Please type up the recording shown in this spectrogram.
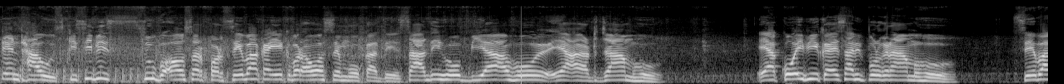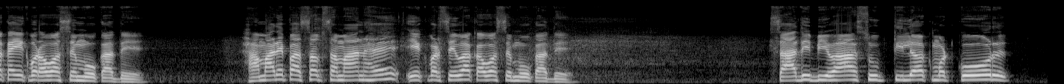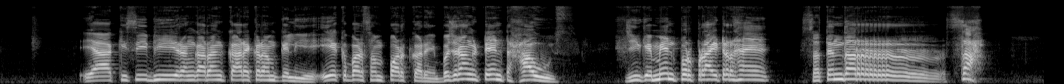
Tent house किसी भी शुभ अवसर पर सेवा का एक बार अवश्य मौका दे। शादी हो, ब्याह हो, या अठजाम हो, या कोई भी कैसा भी प्रोग्राम हो, सेवा का एक बार अवश्य मौका दे। हमारे पास सब सामान है, एक बार सेवा का अवश्य मौका दे। शादी, विवाह, शुभ तिलक, मटकोर, या किसी भी रंगारंग कार्यक्रम के लिए एक बार संपर्क करें। बजरंग टेंट हाउस जिनके मेन प्रोपराइटर हैं सत्येंद्र शाह।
